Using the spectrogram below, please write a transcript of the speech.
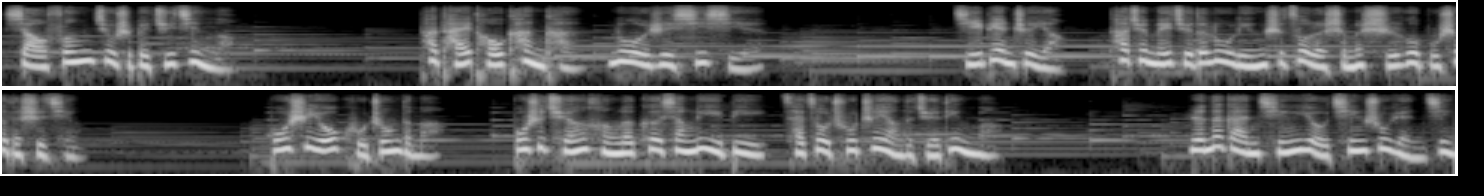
小峰就是被拘禁了。他抬头看看落日西斜，即便这样，他却没觉得陆凌是做了什么十恶不赦的事情，不是有苦衷的吗？不是权衡了各项利弊才做出这样的决定吗？人的感情有亲疏远近，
